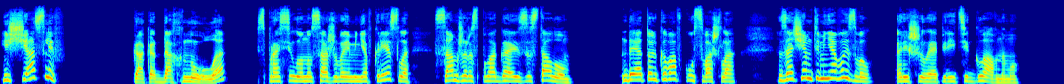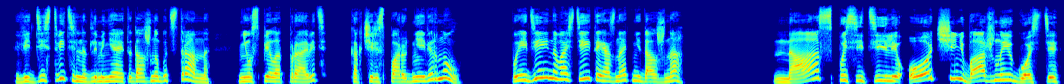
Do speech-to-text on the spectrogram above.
и счастлив? «Как отдохнула?» — спросил он, усаживая меня в кресло, сам же располагаясь за столом. «Да я только во вкус вошла. Зачем ты меня вызвал?» — решила я перейти к главному. Ведь действительно для меня это должно быть странно. Не успел отправить, как через пару дней вернул. По идее, новостей-то я знать не должна. Нас посетили очень важные гости.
